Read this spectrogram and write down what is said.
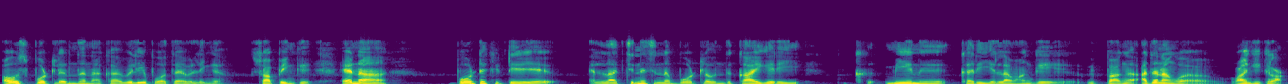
ஹவுஸ் போட்டில் இருந்தனாக்கா வெளியே போக தேவையில்லைங்க ஷாப்பிங்க்கு ஏன்னா போட்டுக்கிட்டேயே எல்லா சின்ன சின்ன போட்டில் வந்து காய்கறி க- மீன் கறி எல்லாம் வாங்கி விற்பாங்க. அதை நாங்கள் வாங்கிக்கலாம்.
